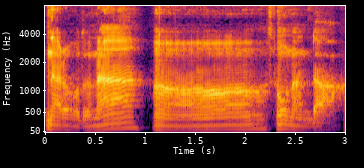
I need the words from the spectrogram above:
なるほどな。あーそうなんだ。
